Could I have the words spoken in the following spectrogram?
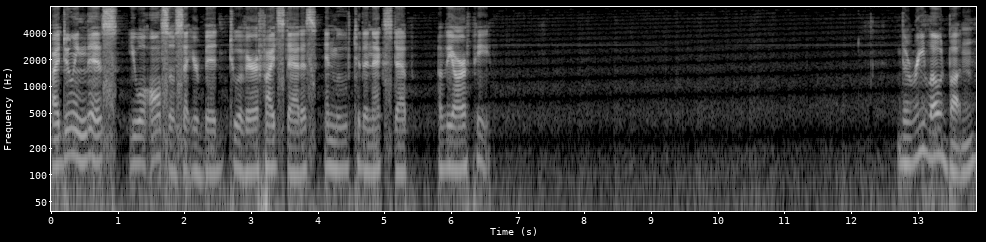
By doing this, you will also set your bid to a verified status and move to the next step of the RFP. The Reload button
